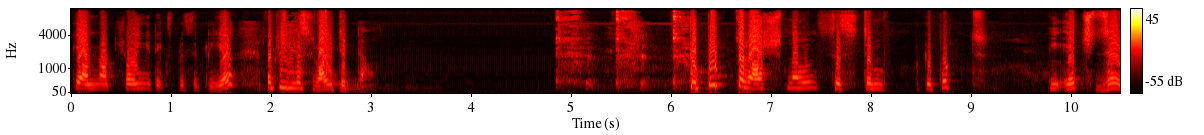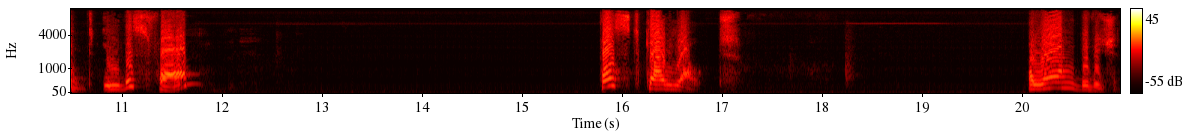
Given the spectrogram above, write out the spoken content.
Okay, I am not showing it explicitly here, but we will just write it down. to put the rational system, to put the Hz in this form, first carry out a long division.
